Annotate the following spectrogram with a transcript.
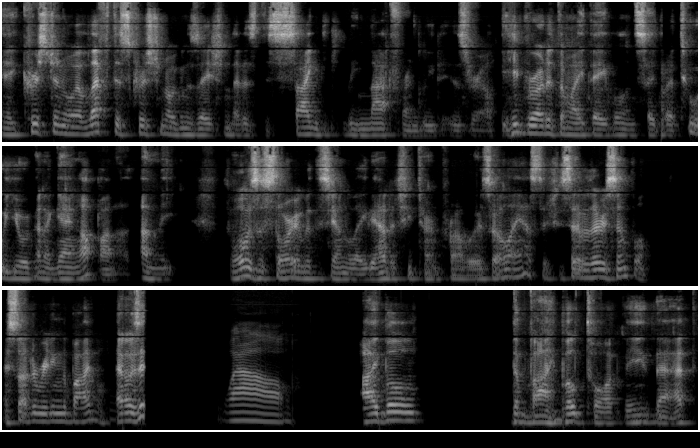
a Christian or a leftist Christian organization that is decidedly not friendly to Israel. He brought it to my table and said, The two of you are going to gang up on, on me. So, what was the story with this young lady? How did she turn pro Israel? I asked her. She said it was very simple. I started reading the Bible. That was it. Wow. Bible, the Bible taught me that,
